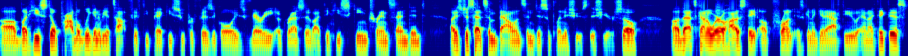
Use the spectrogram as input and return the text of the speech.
Uh, but he's still probably going to be a top 50 pick. He's super physical. He's very aggressive. I think he's scheme transcendent. Uh, he's just had some balance and discipline issues this year. So uh, that's kind of where Ohio State up front is going to get after you. And I think this,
